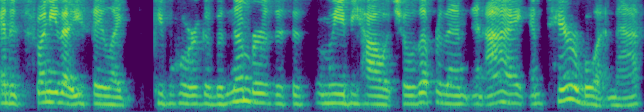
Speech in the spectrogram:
And it's funny that you say like people who are good with numbers, this is maybe how it shows up for them. And I am terrible at math.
